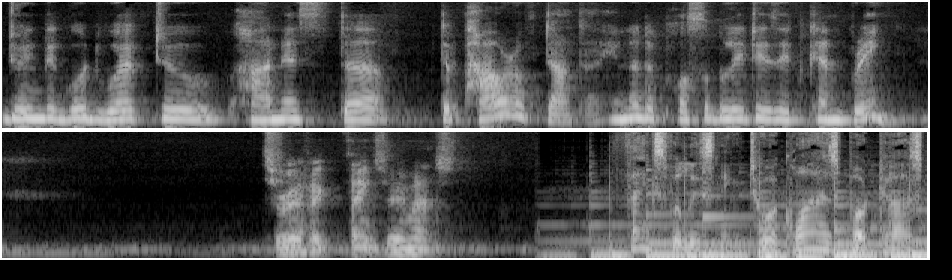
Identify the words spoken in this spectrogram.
doing the good work to harness the, the power of data, you know, the possibilities it can bring. Terrific. Thanks very much. Thanks for listening to Acquire's podcast,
